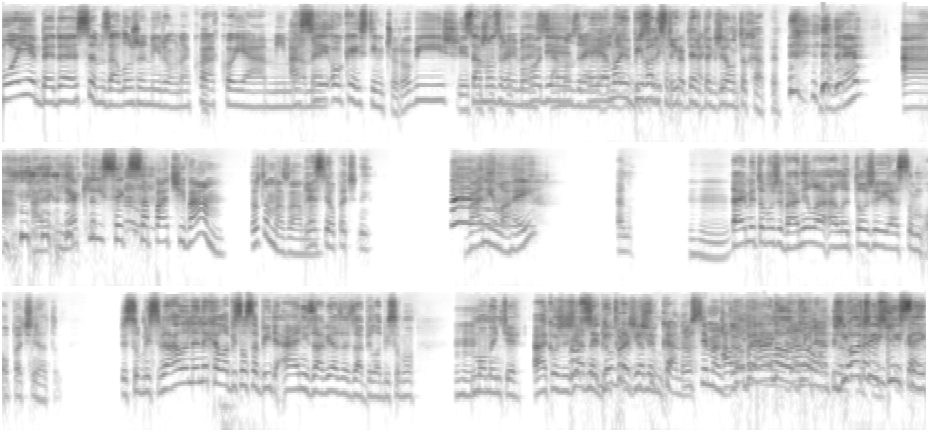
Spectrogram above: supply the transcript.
moje BDSM založený rovnako ako ja, my A si je máme... OK s tým, čo robíš? Je Samozrejme, to všetko v pohode? samozrejme. Hej, ja môj bývalý stripter, takže on to chápe. Dobre. A, a jaký sex sa páči vám? Toto ma zaujíma. Presne opačný. Vanila, hej? Mhm. Dajme tomu, že vanila, ale to, že ja som opačne na tom. Že som myslím, ale nenechala by som sa byť ani zaviazať, zabila by som ho Mhm. v momente. A akože žiadne Proste dobre žiadne... vyšukaná. Proste máš Ale Dobre, áno, dominantnú- živočíšny sex,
